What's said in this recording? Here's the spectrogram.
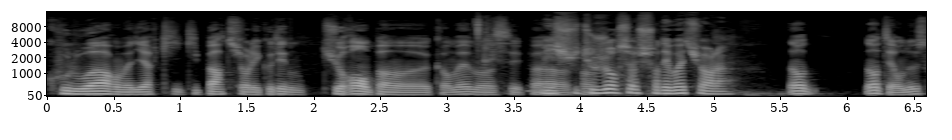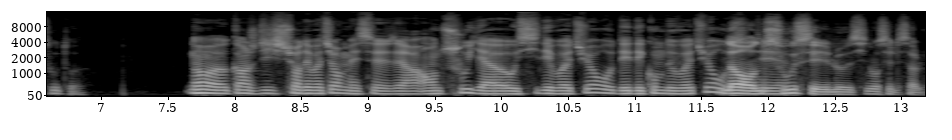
couloirs, on va dire, qui, qui partent sur les côtés. Donc, tu rampes hein, quand même. hein, c'est pas, mais je suis enfin- toujours sur, sur des voitures là. Non, t'es en dessous, toi. Non, quand je dis sur des voitures, mais c'est en dessous, il y a aussi des voitures ou des décombres de voitures ou non, en dessous, c'est le, sinon, c'est le sol.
